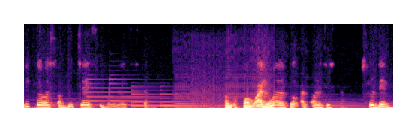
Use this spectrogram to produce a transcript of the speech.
because of the change in the learning system from, from annual to an online system. Students,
